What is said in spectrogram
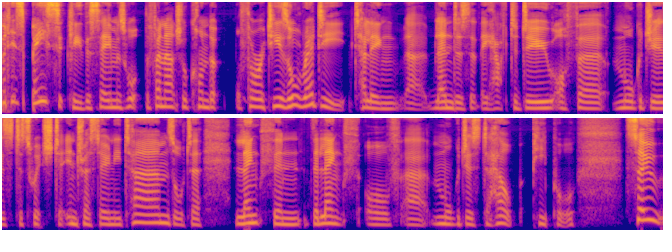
But it's basically the same as what the Financial Conduct Authority is already telling uh, lenders that they have to do offer mortgages to switch to interest only terms or to lengthen the length of uh, mortgages to help people. So,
